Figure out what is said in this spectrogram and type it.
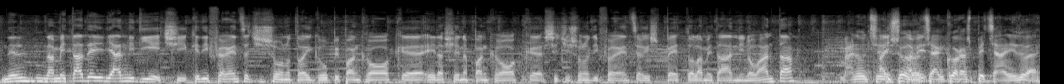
Nella metà degli anni 10, che differenze ci sono tra i gruppi punk rock e la scena punk rock? Se ci sono differenze rispetto alla metà anni 90? Ma non ce ne sono, ave- c'è ancora Speciani, dov'è?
